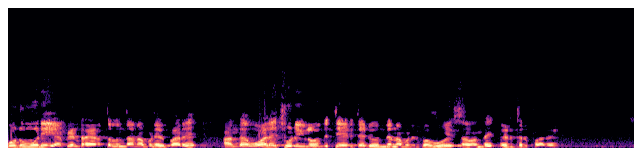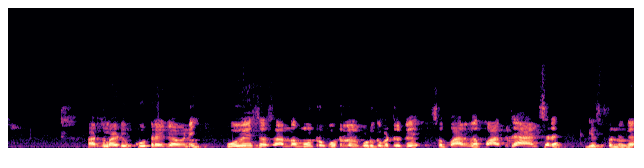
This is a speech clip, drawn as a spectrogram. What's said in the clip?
கொடுமுடி அப்படின்ற இடத்துல இருந்து தான் என்ன பண்ணியிருப்பாரு அந்த ஓலைச்சுவடிகளை வந்து தேடி தேடி வந்து என்ன பண்ணியிருப்பாரு ஊவேசா வந்து எடுத்திருப்பாரு. அடுத்து மறுபடியும் கூட்டுரை கவனி ஓவேசா சார்ந்த மூன்று கூற்றுகள் கொடுக்கப்பட்டிருக்கு. ஸோ பாருங்க பார்த்துட்டு ஆன்சரை கெஸ் பண்ணுங்க.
